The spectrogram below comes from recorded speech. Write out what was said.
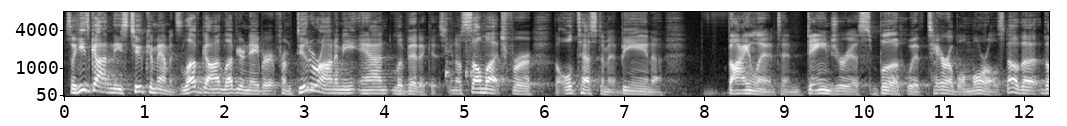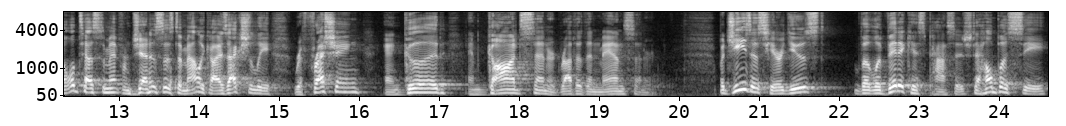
So he's gotten these two commandments love God, love your neighbor from Deuteronomy and Leviticus. You know, so much for the Old Testament being a violent and dangerous book with terrible morals. No, the, the Old Testament from Genesis to Malachi is actually refreshing and good and God centered rather than man centered. But Jesus here used the Leviticus passage to help us see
